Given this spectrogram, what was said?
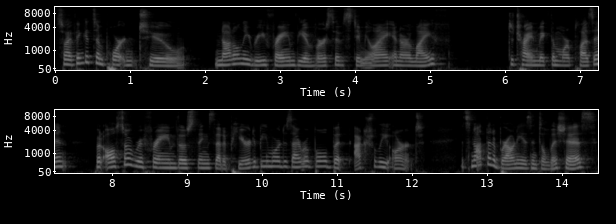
So I think it's important to not only reframe the aversive stimuli in our life to try and make them more pleasant, but also reframe those things that appear to be more desirable but actually aren't. It's not that a brownie isn't delicious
